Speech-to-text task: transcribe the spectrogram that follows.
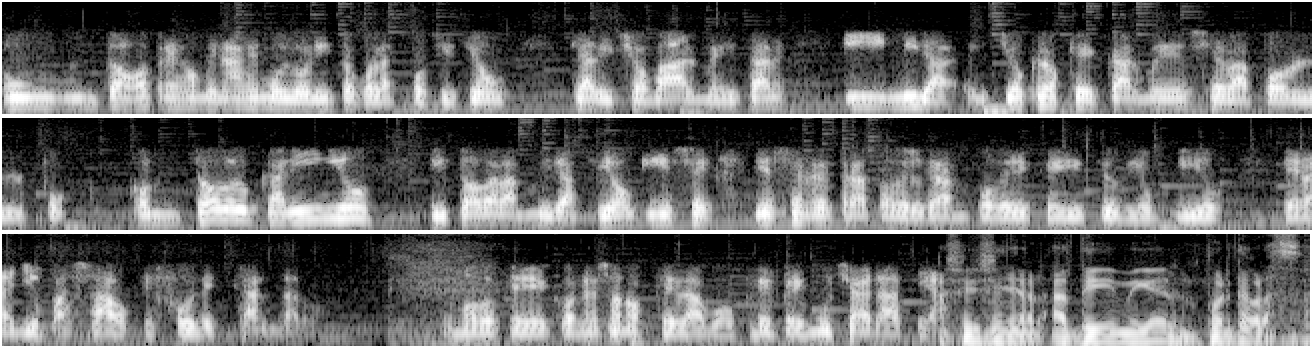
un, dos o tres homenajes muy bonitos con la exposición que ha dicho Balmes y tal. Y mira, yo creo que Carmen se va por, con todo el cariño y toda la admiración y ese, y ese retrato del gran poder que hizo, Dios mío, el año pasado, que fue un escándalo. De modo que con eso nos quedamos. Pepe, muchas gracias. Sí, señor. A ti, Miguel. Fuerte abrazo.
